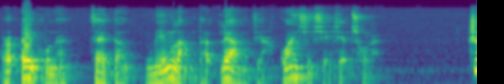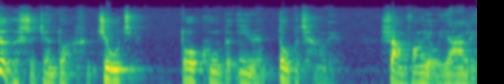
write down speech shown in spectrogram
而 A 股呢在等明朗的量价关系显现出来。这个时间段很纠结，多空的意愿都不强烈，上方有压力，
